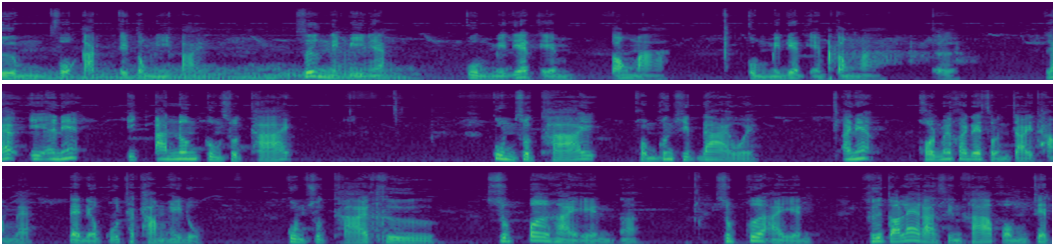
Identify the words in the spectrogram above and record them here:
ลืมโฟกัสไอ้ตรงนี้ไป ซึ่งในปีเนี้ย กลุ่มมีเดียเอ็มต้องมา กลุ่มมีเดียเอ็มต้องมา เออ แล้วอีอันเนี้ยอีกอันนึงกลุ่มสุดท้าย กลุ่มสุดท้าย ผมเพิ่งคิดได้เว้ย อันเนี้ย คนไม่ค่อยได้สนใจทำแล้ว แต่เดี๋ยวกูจะทำให้ดู กลุ่มสุดท้ายคือซูเปอร์ไฮเอ็นอะซูเปอร์ไฮเอ็นคือตอนแรกอะสินค้าผมเจ็ด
